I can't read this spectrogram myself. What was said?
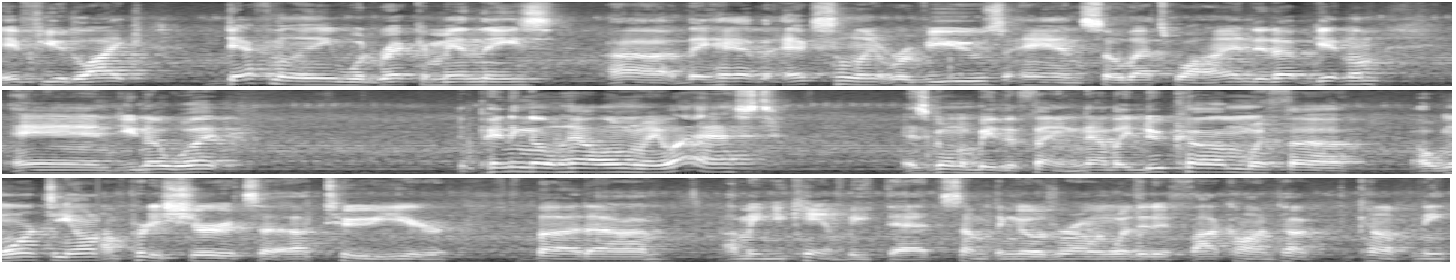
if you'd like. Definitely would recommend these. Uh, they have excellent reviews and so that's why I ended up getting them. And you know what? Depending on how long they last, is going to be the thing. Now they do come with a, a warranty on. I'm pretty sure it's a, a two year, but um, I mean you can't beat that. Something goes wrong with it if I contact the company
